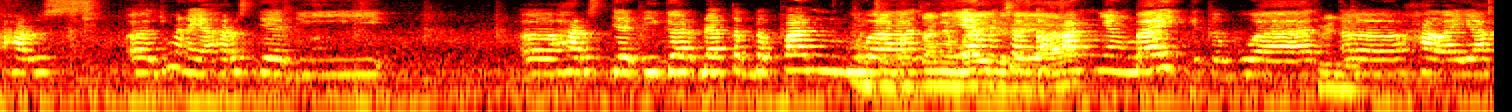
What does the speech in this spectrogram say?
harus eh, gimana ya, harus jadi eh, harus jadi garda terdepan buat yang ya, gitu ya. mencontohkan yang baik gitu buat eh, halayak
